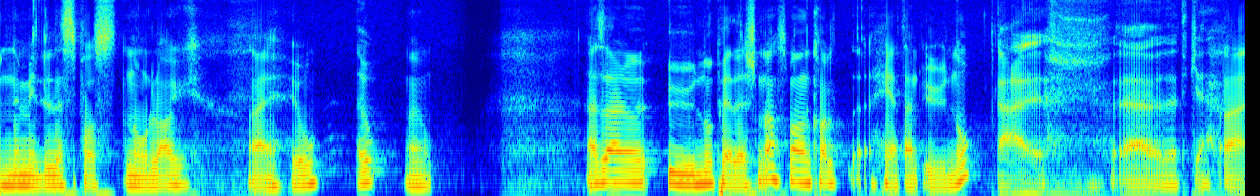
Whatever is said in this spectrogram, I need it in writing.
under middels Post Nord-lag. Nei, jo. Jo. jo. Nei, så er det Uno Pedersen, da, som han kalt Heter han Uno? Nei, jeg vet ikke. Nei.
